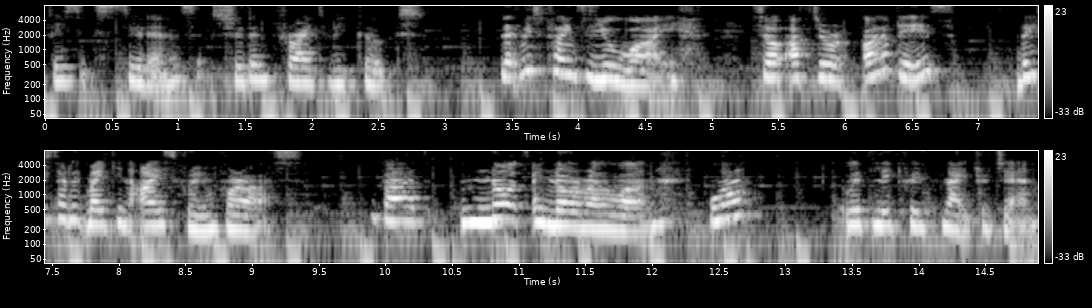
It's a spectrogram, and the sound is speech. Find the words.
physics students shouldn't try to be cooks. Let me explain to you why. So after all of this, they started making ice cream for us. But not a normal one. One with liquid nitrogen.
